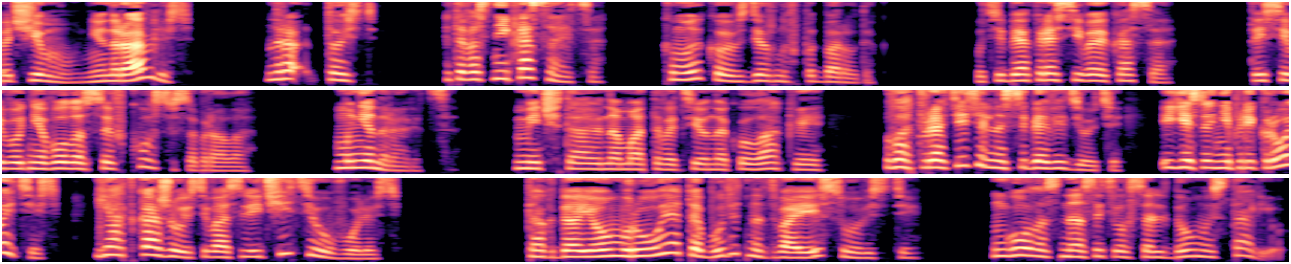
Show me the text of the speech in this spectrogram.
Почему? Не нравлюсь? Нра... То есть, это вас не касается. Хмыкаю, вздернув подбородок. У тебя красивая коса. Ты сегодня волосы в косу собрала. Мне нравится. Мечтаю наматывать ее на кулак и... Вы отвратительно себя ведете, и если не прикроетесь, я откажусь вас лечить и уволюсь. Тогда я умру, и это будет на твоей совести. Голос насытился льдом и сталью,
